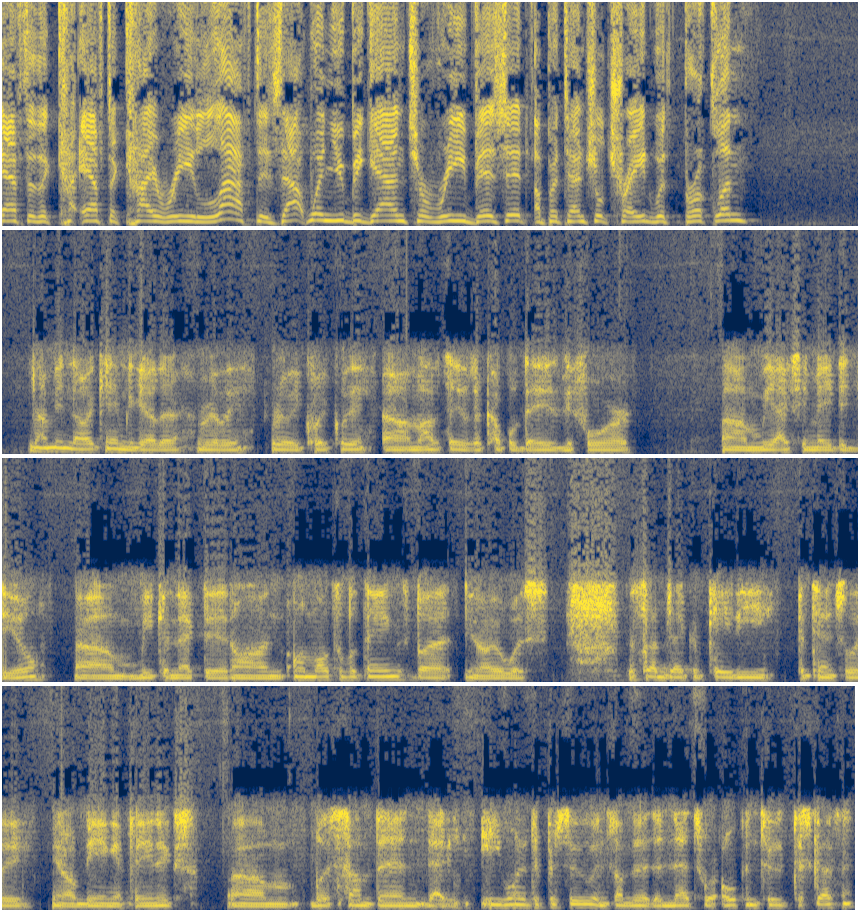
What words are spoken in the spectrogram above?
after the after Kyrie left. Is that when you began to revisit a potential trade with Brooklyn? I mean, no, it came together really, really quickly. Um, I would say it was a couple days before um, we actually made the deal. Um, we connected on on multiple things, but you know, it was the subject of KD potentially, you know, being in Phoenix um, was something that he wanted to pursue and something that the Nets were open to discussing.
